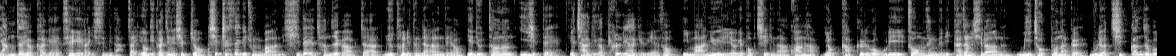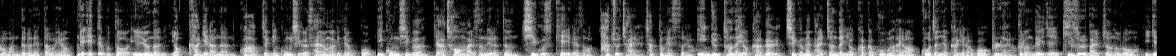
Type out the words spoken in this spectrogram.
양자역학 의 세계가 있습니다. 자, 여기까지는 쉽죠? 17세기 중반 희대의 천재과학자 뉴턴이 등장하는데요. 이 뉴턴은 20대에 자기가 편리하기 위해서 이 만유 인력의 법칙이나 광학, 역학, 그리고 우리 수험생들이 가장 싫어하는 미적분학을 무려 직관적으로 만들어냈다고 해요. 이때부터 인류는 역학이라는 과학적인 공식을 사용하게 되었고 이 공식은 제가 처음 말씀드렸던 지구 스케일에서 아주 잘 작동했어요. 이 뉴턴의 역학을 지금의 발전된 역학과 구 분하여 고전역학이라고 불러요. 그런데 이제 기술 발전으로 이게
